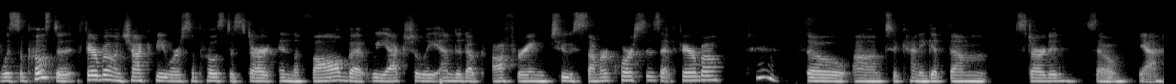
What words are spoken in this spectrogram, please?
was supposed to, Faribault and Shakopee were supposed to start in the fall, but we actually ended up offering two summer courses at Faribault. Hmm. So um, to kind of get them started. So yeah.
